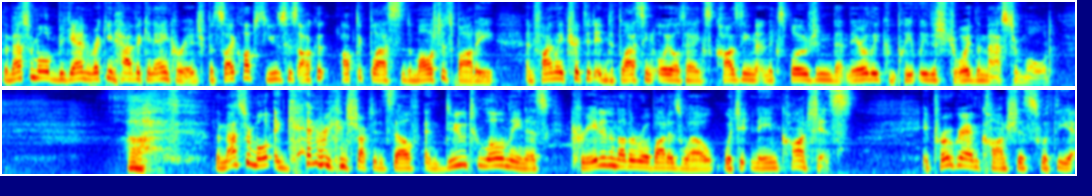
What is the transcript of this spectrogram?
The Master Mold began wreaking havoc in Anchorage, but Cyclops used his op- optic blast to demolish its body and finally tricked it into blasting oil tanks, causing an explosion that nearly completely destroyed the Master Mold. Ah, the Master Mold again reconstructed itself and, due to loneliness, created another robot as well, which it named Conscious. It programmed Conscious with the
